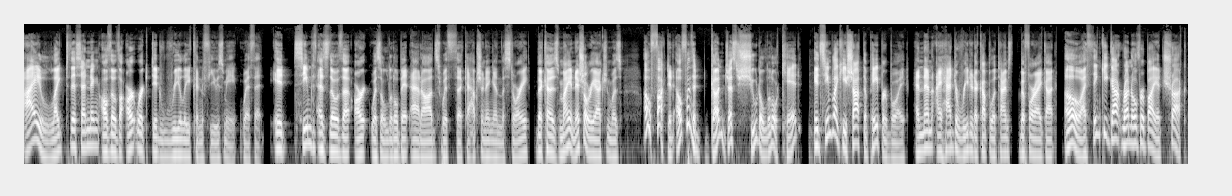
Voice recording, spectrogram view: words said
I liked this ending, although the artwork did really confuse me with it. It seemed as though the art was a little bit at odds with the captioning and the story because my initial reaction was, oh, fuck, did Elf with a gun just shoot a little kid? It seemed like he shot the paper boy, and then I had to read it a couple of times before I got, oh, I think he got run over by a truck,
